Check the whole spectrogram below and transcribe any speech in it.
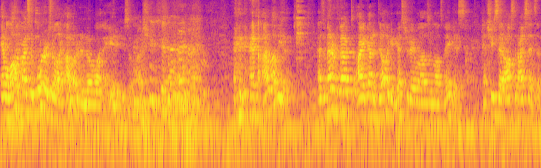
And a lot of my supporters are like, I wanted to know why they hated you so much. and, and I love you. As a matter of fact, I got a delegate yesterday while I was in Las Vegas, and she said, Austin, I've said some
